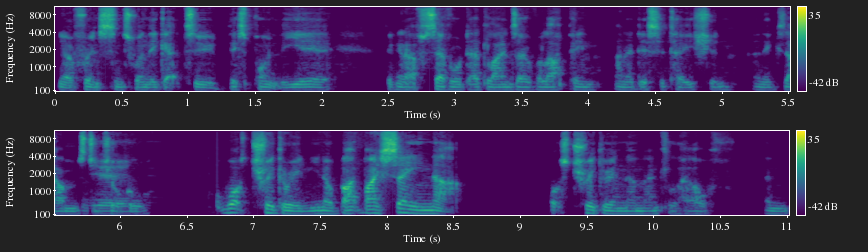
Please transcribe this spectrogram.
You know for instance when they get to this point of the year they're going to have several deadlines overlapping and a dissertation and exams to yeah. juggle. What's triggering you know by, by saying that what's triggering their mental health? And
